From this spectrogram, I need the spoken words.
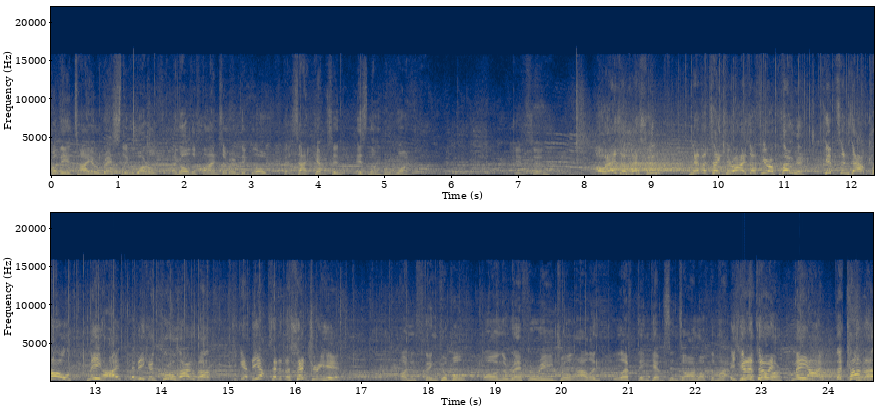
but the entire wrestling world and all the fans around the globe that Zack Gibson is number one. Gibson. Oh, there's a lesson. Never take your eyes off your opponent. Gibson's out cold. Mihai, if he can crawl over, to get the upset of the century here. Unthinkable. Oh, and the referee, Joel Allen, lifting Gibson's arm off the mat. He's going to do cover. it. Mihai, the cover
